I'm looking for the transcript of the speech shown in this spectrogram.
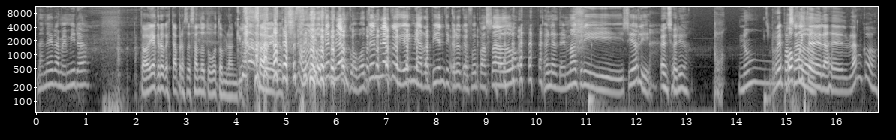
La negra me mira... Todavía creo que está procesando tu voto en blanco. Sabelo. No, no, voté en blanco, voté en blanco y hoy me arrepiento y creo que fue pasado en el de Macri y Scioli. ¿En serio? No. Repasado. ¿Vos fuiste de las del blanco?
